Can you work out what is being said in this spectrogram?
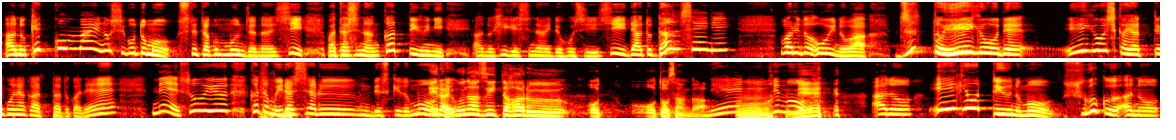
あの結婚前の仕事も捨てたもんじゃないし私なんかっていうふうにあの卑下しないでほしいしであと男性に割と多いのはずっと営業で。営業しかやってこなかったとかね。ねそういう方もいらっしゃるんですけども。えらいうでなずいてはるおお父さんが。ねうん。でも、ねあの営業っていうのもすごくあの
